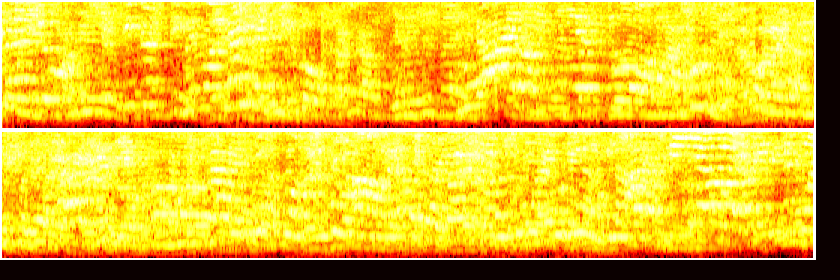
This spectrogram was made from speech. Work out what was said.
даем еще, подожди, дай мне слово, пожалуйста. Дай мне слово. Дай мне слово. Них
